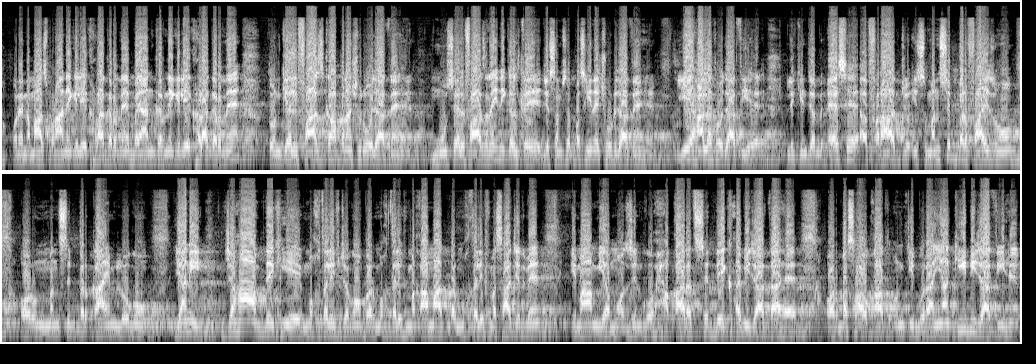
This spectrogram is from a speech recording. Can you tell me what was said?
उन्हें नमाज़ पढ़ाने के लिए खड़ा कर दें, बयान करने लिए खड़ा कर दें तो उनके अल्फाज कांपना शुरू हो जाते हैं। मुँह से अल्फाज नहीं निकलते, जिसम से पसीने छूट जाते हैं। ये हालत हो जाती है। लेकिन जब ऐसे अफराद जो इस मनसिब पर फायज हों और उन मनसिब पर कायम लोगों, यानी जहाँ आप देखिए मुख्तलिफ़ जगहों पर, मुख्तलिफ़ मकाम पर, मुख्तलिफ़ मसाजिद में, इमाम या मौजिन को हकारत से देखा भी जाता है और बसा अवत उनकी बुराइयाँ की भी जाती हैं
